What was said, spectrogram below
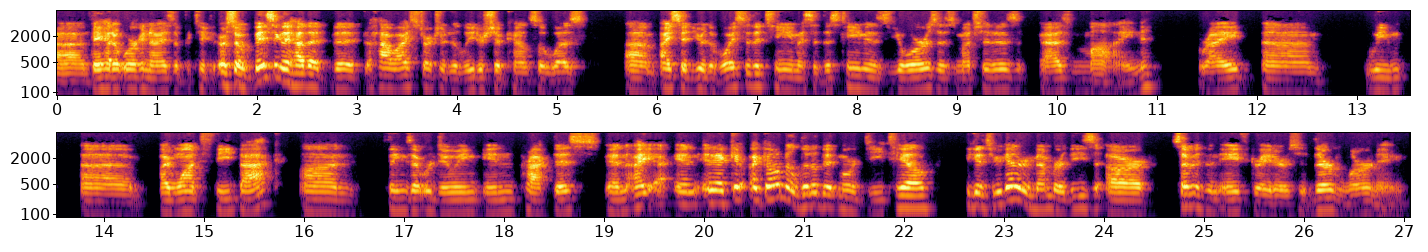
uh, they had to organize a particular. so basically, how that the how I structured the leadership council was. Um, I said, "You're the voice of the team." I said, "This team is yours as much as as mine." Right? Um, we. Uh, I want feedback on things that we're doing in practice, and I and and I, get, I go into a little bit more detail because you got to remember these are seventh and eighth graders, they're learning.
